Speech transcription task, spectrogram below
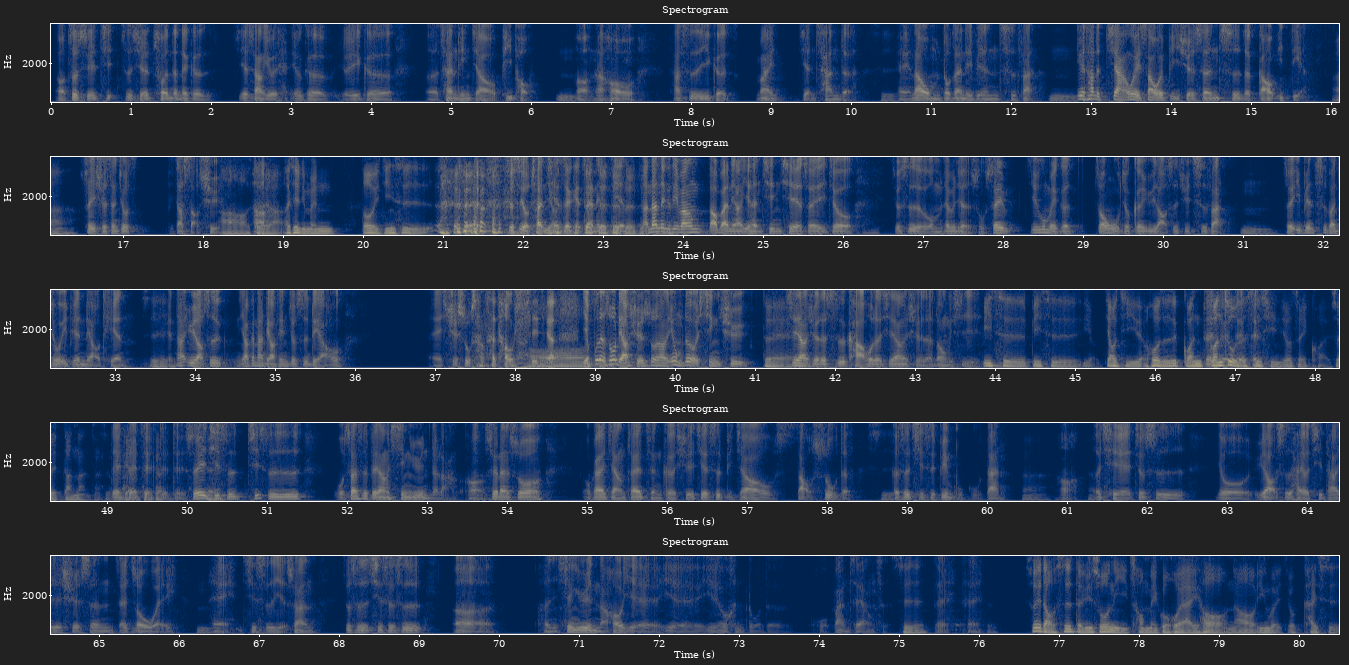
哦，自学街自学村的那个街上有有一个有一个呃餐厅叫 People，嗯，哦，然后它是一个卖简餐的，是，哎，那我们都在那边吃饭，嗯，因为它的价位稍微比学生吃的高一点，啊，所以学生就比较少去，哦，对啊，而且你们都已经是 就是有串钱，所以可以在那边啊，那那个地方老板娘也很亲切，所以就就是我们这边就很熟，所以几乎每个。中午就跟于老师去吃饭，嗯，所以一边吃饭就会一边聊天。是，那于老师你要跟他聊天，就是聊，哎，学术上的东西，这样也不能说聊学术上，因为我们都有兴趣，对，现象学的思考或者现象学的东西，彼此彼此有交集的，或者是关关注的事情就最快，所以当然就是对对对对对，所以其实其实我算是非常幸运的啦，哦，虽然说我刚才讲在整个学界是比较少数的。可是其实并不孤单，嗯，哦，而且就是有于老师，还有其他一些学生在周围，嗯，哎，其实也算，就是其实是呃很幸运，然后也也也有很多的伙伴这样子，是，对，哎，所以老师等于说你从美国回来以后，然后因为就开始，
